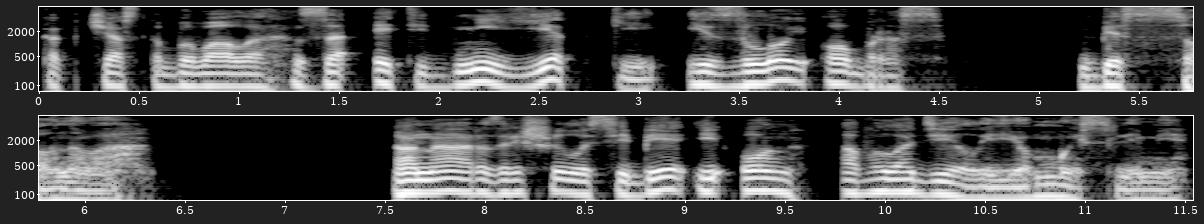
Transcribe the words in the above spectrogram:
как часто бывало за эти дни, едкий и злой образ Бессонова. Она разрешила себе, и он овладел ее мыслями.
